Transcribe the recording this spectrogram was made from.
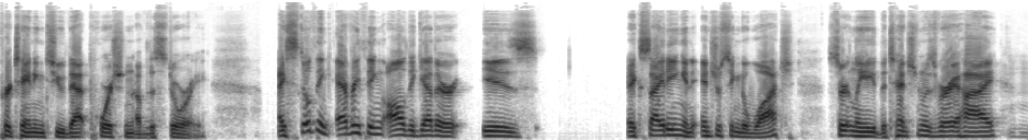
pertaining to that portion of the story. I still think everything all together is exciting and interesting to watch. Certainly, the tension was very high. Mm-hmm.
